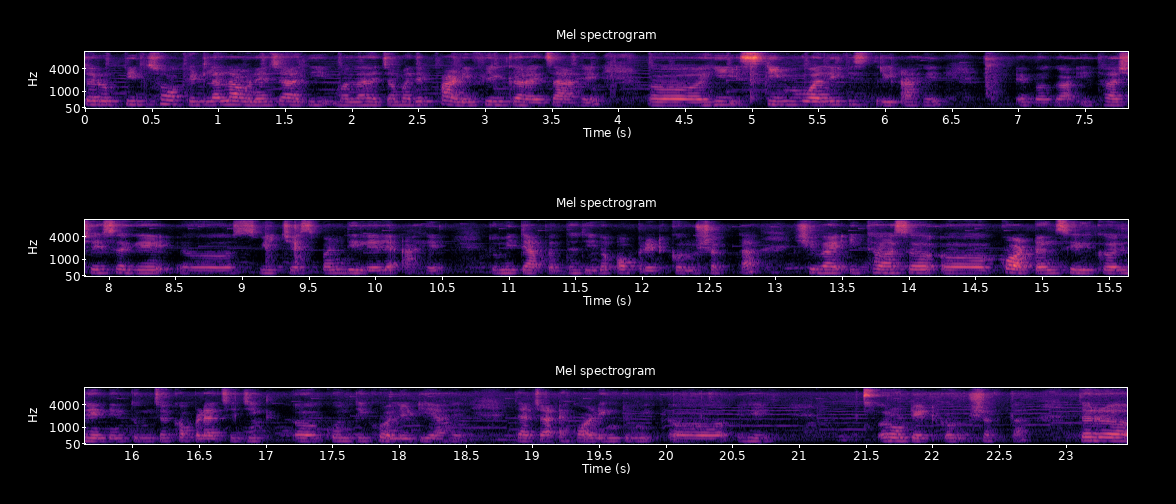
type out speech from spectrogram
तर पिन सॉकेटला लावण्याच्या आधी मला ह्याच्यामध्ये पाणी फिल करायचं आहे. ही स्टीमवाली इस्त्री आहे. हे बघा इथं असे सगळे स्विचेस पण दिलेले आहेत. तुम्ही त्या पद्धतीनं ऑपरेट करू शकता. शिवाय इथं असं कॉटन सिल्क लेनिन तुमच्या कपड्याची जी कोणती क्वालिटी आहे त्याच्या अकॉर्डिंग तुम्ही हे रोटेट करू शकता. तर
